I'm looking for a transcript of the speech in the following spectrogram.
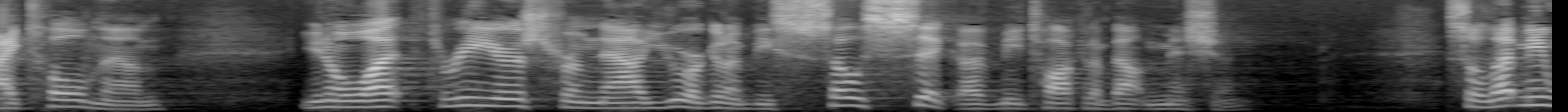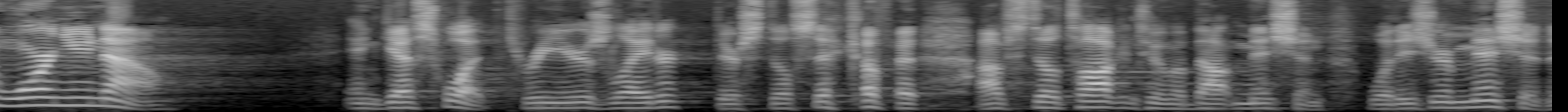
I told them you know what? Three years from now, you are going to be so sick of me talking about mission. So let me warn you now. And guess what? Three years later, they're still sick of it. I'm still talking to them about mission. What is your mission?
